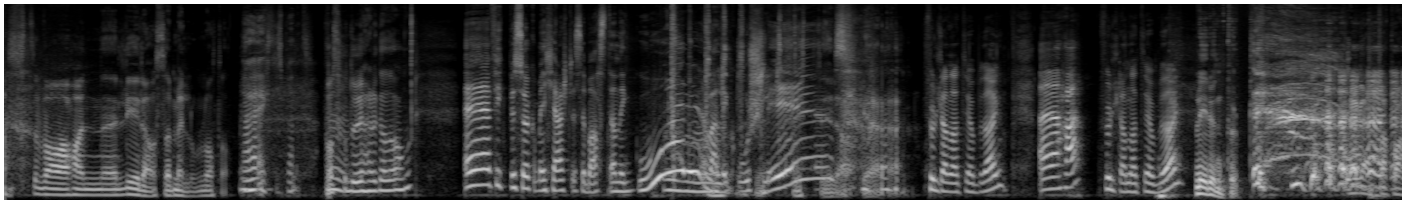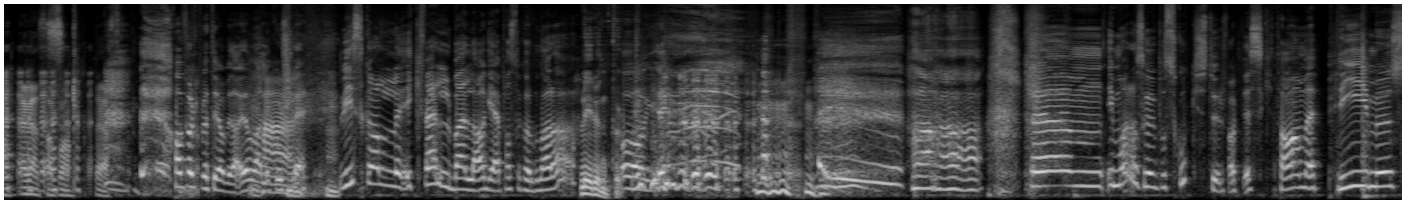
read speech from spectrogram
mest hva han eh, lirer av seg mellom låtene. Jeg er ekte spent. Hva skal du i helga, da? Anne? Jeg fikk besøk av min kjæreste Sebastian i går. Veldig koselig. Fulgte han deg til jobb i dag? Eh, Hæ? Fulgte han deg til jobb i dag? Blir rundpult. Jeg venter på han. Jeg venter på han. Ja. Han fulgte meg til jobb i dag. Det var veldig Hei. koselig. Vi skal i kveld bare lage pasta carbonara. Blir rundpult. Og um, I morgen skal vi på skogstur, faktisk. Ta med primus,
